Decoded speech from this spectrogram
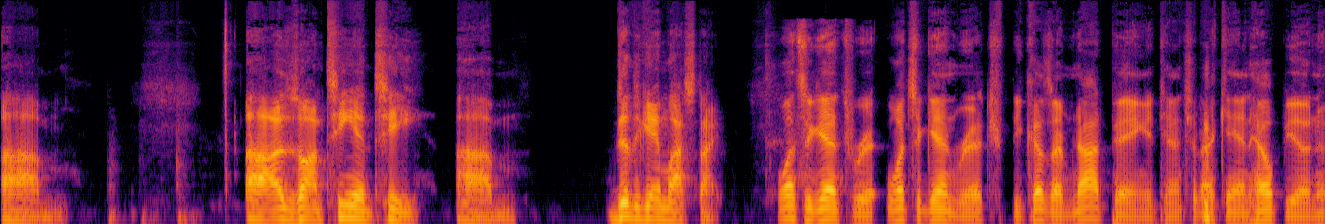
um, uh, it was on TNT. Um, did the game last night. Once again, once again, Rich, because I'm not paying attention, I can't help you on,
